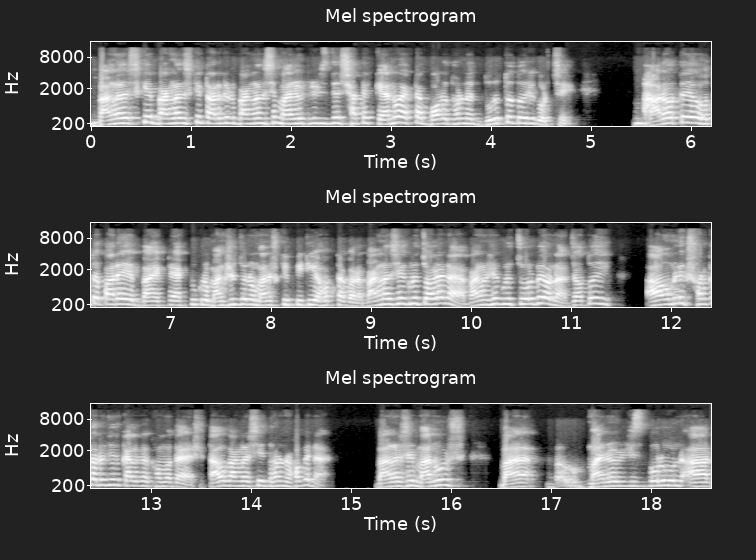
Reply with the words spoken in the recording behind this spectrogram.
বাংলাদেশকে বাংলাদেশকে টার্গেট বাংলাদেশের মাইনরিটিসদের সাথে কেন একটা বড় ধরনের দূরত্ব তৈরি করছে? ভারতে হতে পারে বা একটা এক টুকরো মাংসের জন্য মানুষকে পিটিয়ে হত্যা করা। বাংলাদেশে এগুলো চলে না। বাংলাদেশে এগুলো চলবেও না। যতই আওয়ামী লীগ সরকারও যদি কালকে ক্ষমতায় আসে, তাও বাংলাদেশের ধরনের হবে না। বাংলাদেশের মানুষ মাইনরিটিস বলুন আর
